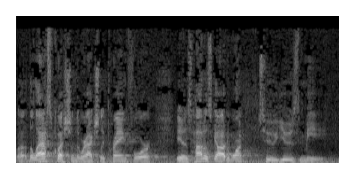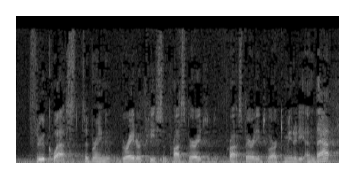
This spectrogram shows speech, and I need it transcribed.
Uh, the last question that we're actually praying for is how does God want to use me through Quest to bring greater peace and prosperity, prosperity to our community. And that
